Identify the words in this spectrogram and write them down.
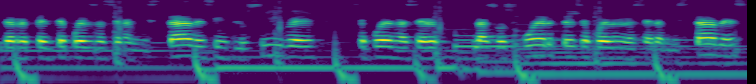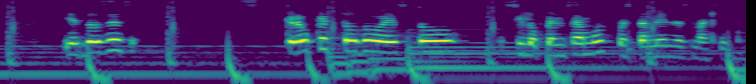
de repente puedes hacer amistades, inclusive, se pueden hacer lazos fuertes, se pueden hacer amistades. Y entonces, creo que todo esto, si lo pensamos, pues también es mágico.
